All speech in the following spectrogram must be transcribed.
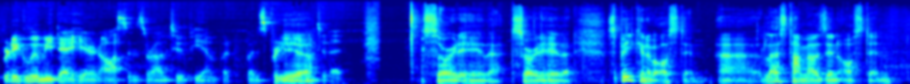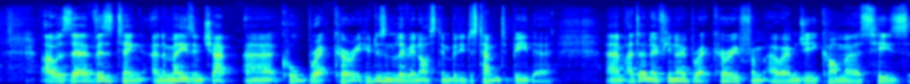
pretty gloomy day here in Austin. It's around 2 p.m., but but it's pretty yeah. gloomy today. Sorry to hear that. Sorry to hear that. Speaking of Austin, uh, last time I was in Austin, I was there visiting an amazing chap uh, called Brett Curry, who doesn't live in Austin, but he just happened to be there. Um, I don't know if you know Brett Curry from OMG Commerce. He's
